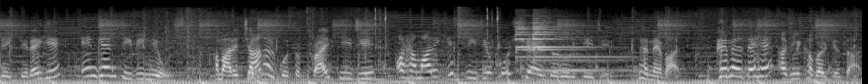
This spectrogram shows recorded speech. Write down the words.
देखते रहिए इंडियन टीवी न्यूज़। हमारे चैनल को सब्सक्राइब कीजिए और हमारे इस वीडियो को शेयर ज़रूर कीजिए। धन्यवाद। फिर मिलते हैं अगली खबर के साथ।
